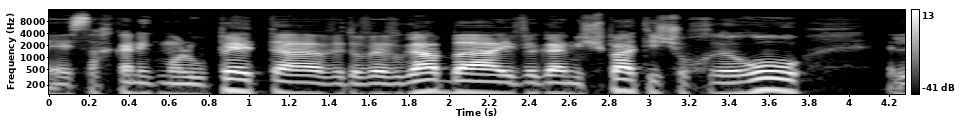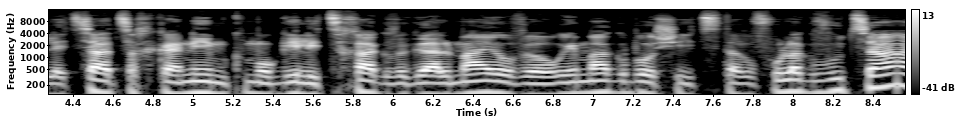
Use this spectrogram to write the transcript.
אה, שחקנים כמו לופטה ודובב גבאי וגיא משפטי שוחררו לצד שחקנים כמו גיל יצחק וגל מאיו ואורי מגבו שהצטרפו לקבוצה.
